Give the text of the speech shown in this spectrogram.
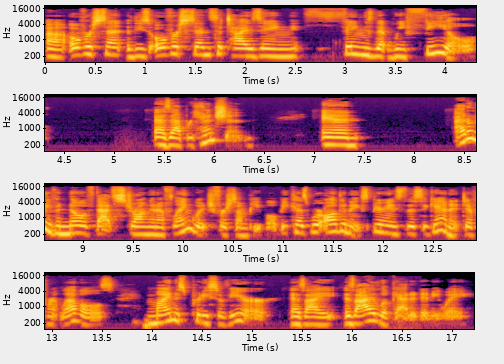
uh, oversen- these oversensitizing things that we feel as apprehension. And I don't even know if that's strong enough language for some people because we're all going to experience this again at different levels. Mm-hmm. Mine is pretty severe as I, as I look at it anyway.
